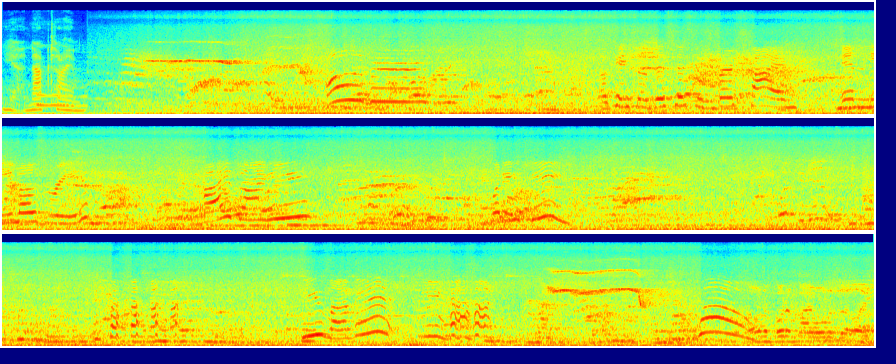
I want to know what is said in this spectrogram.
Yeah, nap time. Okay, so this is his first time in Nemo's Reef. Hi, Bunny. What do you think? What'd you do? do you love it? Yeah. Whoa! I want to put him by one of the like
